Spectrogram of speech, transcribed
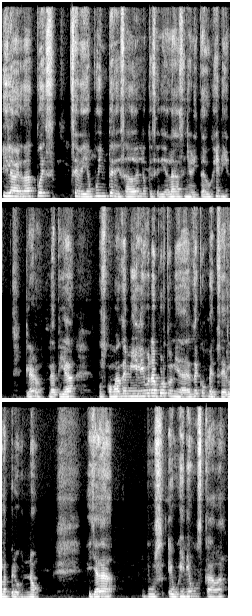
y la verdad, pues, se veía muy interesado en lo que sería la señorita Eugenia. Claro, la tía buscó más de mil y una oportunidades de convencerla, pero no. Ella, bus, Eugenia buscaba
